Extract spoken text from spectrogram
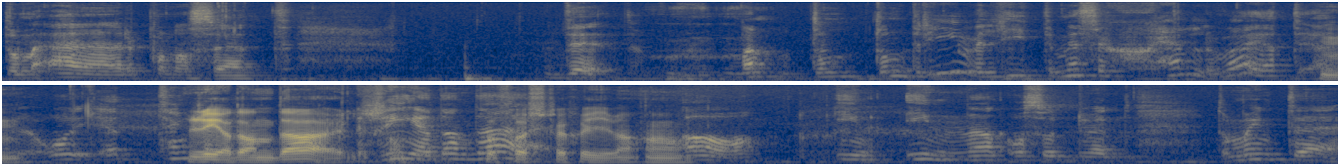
de är på något sätt, det, man, de, de driver lite med sig själva. Jag, Mm. och jag tänker, Redan där liksom. Redan På där. första skivan. Ja. Ja, in, innan och så du vet, de har inte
